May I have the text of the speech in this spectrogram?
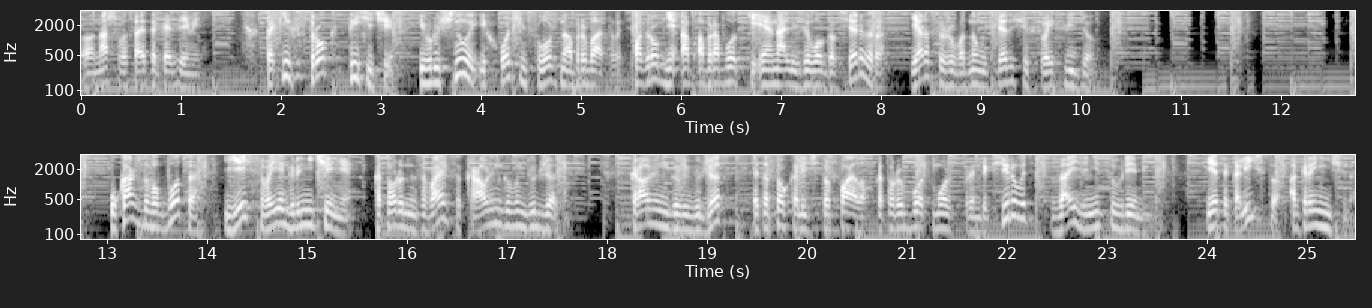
э, нашего сайта Академии. Таких строк тысячи, и вручную их очень сложно обрабатывать. Подробнее об обработке и анализе логов сервера я расскажу в одном из следующих своих видео. У каждого бота есть свои ограничения, которые называются краулинговым бюджетом. Краулинговый бюджет – это то количество файлов, которые бот может проиндексировать за единицу времени. И это количество ограничено.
